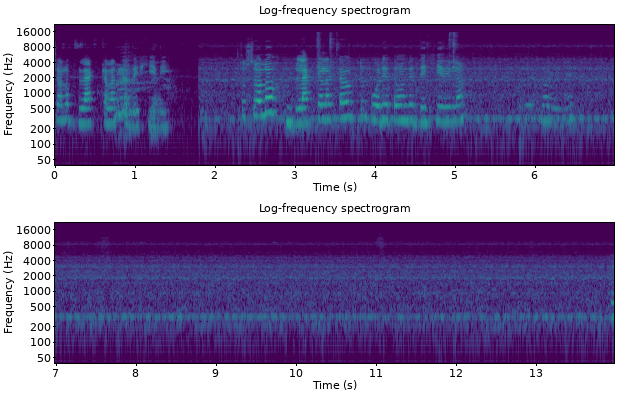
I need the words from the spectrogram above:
চলো ব্ল্যাক কালারটা দেখিয়ে দিই। তো চলো ব্ল্যাক কালারটাও একটু করে তোমাদের দেখিয়ে দিলাম। তো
